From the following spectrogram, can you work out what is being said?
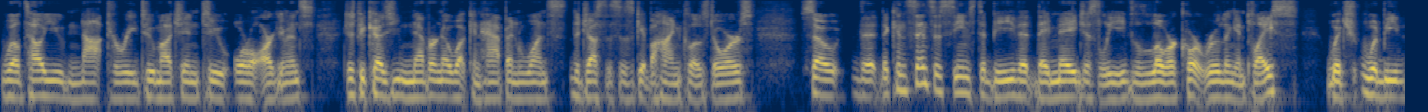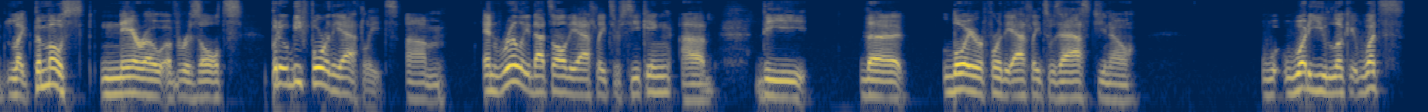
will tell you not to read too much into oral arguments just because you never know what can happen once the justices get behind closed doors. So the the consensus seems to be that they may just leave the lower court ruling in place, which would be like the most narrow of results, but it would be for the athletes. Um, and really, that's all the athletes are seeking. Uh, the the lawyer for the athletes was asked, you know, what do you look at? What's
